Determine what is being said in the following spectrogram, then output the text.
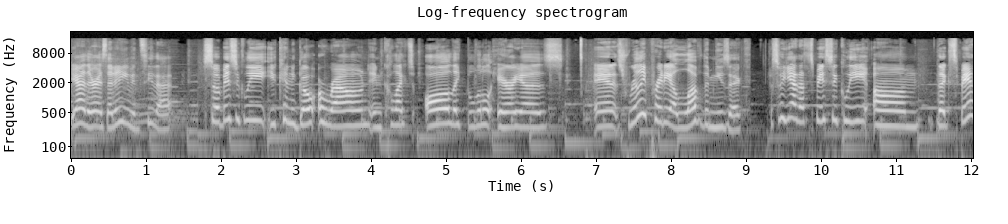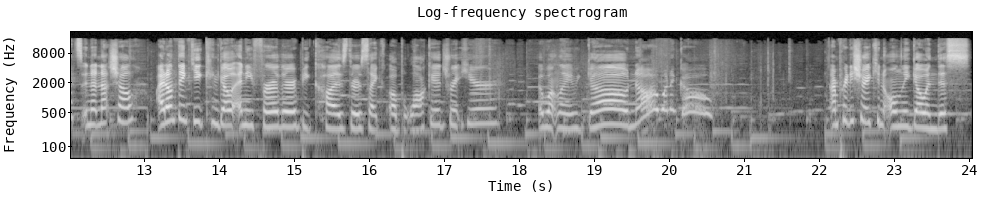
Yeah, there is. I didn't even see that. So basically, you can go around and collect all like the little areas, and it's really pretty. I love the music so yeah, that's basically um, the expanse in a nutshell. I don't think you can go any further because there's like a blockage right here. It won't let me go. No, I want to go. I'm pretty sure you can only go in this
